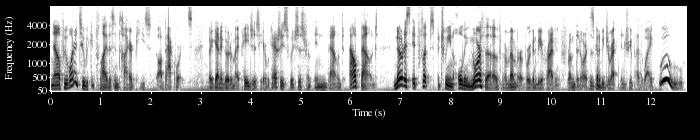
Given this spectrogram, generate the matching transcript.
Now, if we wanted to, we could fly this entire piece uh, backwards. If I again go to my pages here, we can actually switch this from inbound to outbound. Notice it flips between holding north of, remember, we're going to be arriving from the north. This is going to be direct entry, by the way. Woo!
